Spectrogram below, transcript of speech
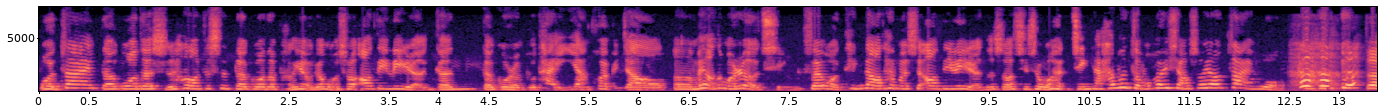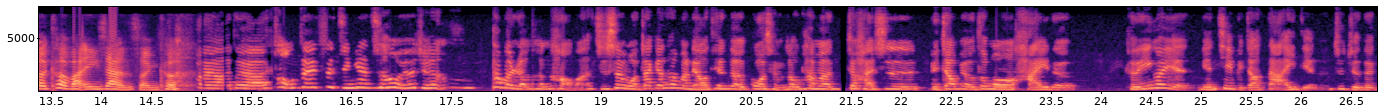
我在德国的时候，就是德国的朋友跟我说，奥地利人跟德国人不太一样，会比较呃没有那么热情。所以我听到他们是奥地利人的时候，其实我很惊讶，他们怎么会想说要载我？这个刻板印象很深刻。对啊，对啊。从这一次经验之后，我就觉得，嗯，他们人很好嘛。只是我在跟他们聊天的过程中，他们就还是比较没有这么嗨的。可能因为也年纪比较大一点了，就觉得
